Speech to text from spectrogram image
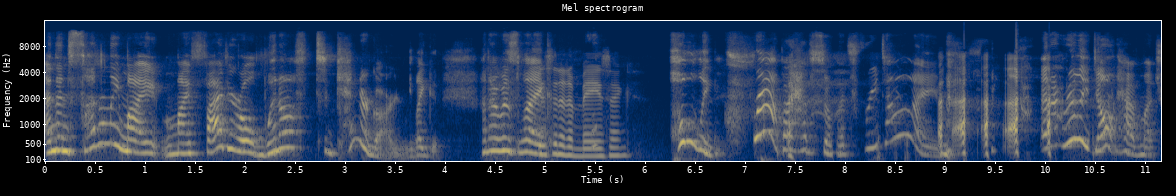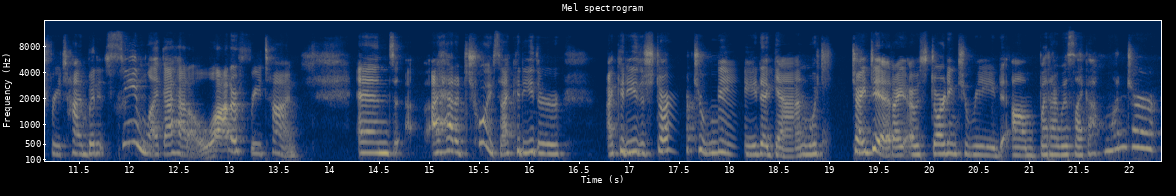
and then suddenly my my five year old went off to kindergarten. Like, and I was like, "Isn't it amazing?" Holy crap, I have so much free time. and I really don't have much free time, but it seemed like I had a lot of free time. And I had a choice. I could either I could either start to read again, which I did. I, I was starting to read, um, but I was like, I wonder,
